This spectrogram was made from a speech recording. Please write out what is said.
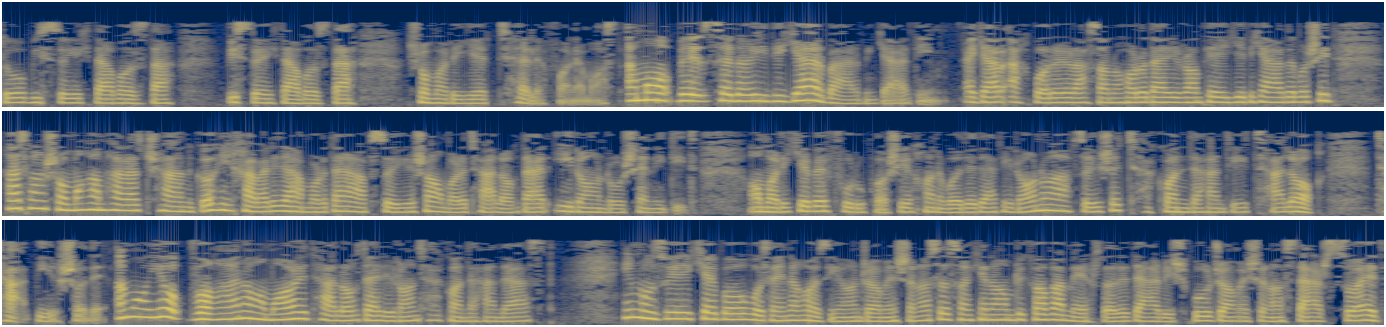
02 21 12 21 12 شماره تلفن ماست. اما به صدای دیگر برمیگردیم. اگر اخبار رسانه ها رو در ایران پیگیری کرده باشید حتما شما هم هر از چندگاهی خبری در مورد افزایش آمار طلاق در ایران رو شنیدید. آماری که به فروپاشی خانواده در ایران و افزایش تکان دهنده طلاق تعبیر شده. اما یا واقعا آمار طلاق در ایران تکان دهنده است. این موضوعی که با حسین قاضیان جامعه شناس ساکن آمریکا و مهرداد درویشپور جامعه شناس در سوئد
